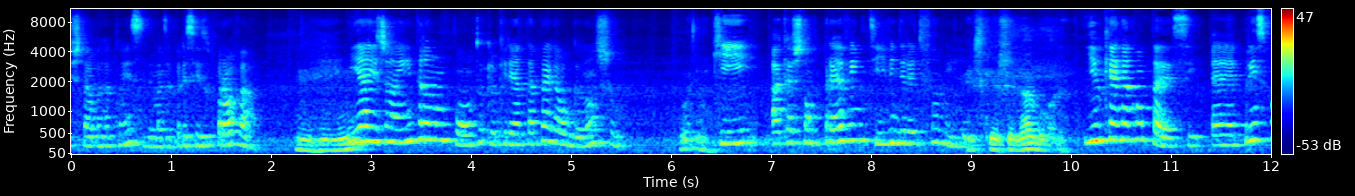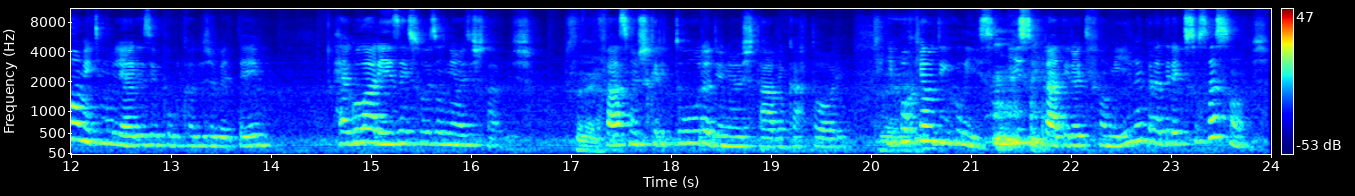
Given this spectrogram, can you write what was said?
estável reconhecida, mas é preciso provar. Uhum. E aí já entra num ponto que eu queria até pegar o gancho, não. que a questão preventiva em direito de família. Isso que ia chegar agora. E o que é que acontece? É, principalmente mulheres e o público LGBT regularizem suas uniões estáveis. Certo. Façam escritura de união estável em cartório. E Certo. por que eu digo isso? Isso para direito de família e para direito de sucessões.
